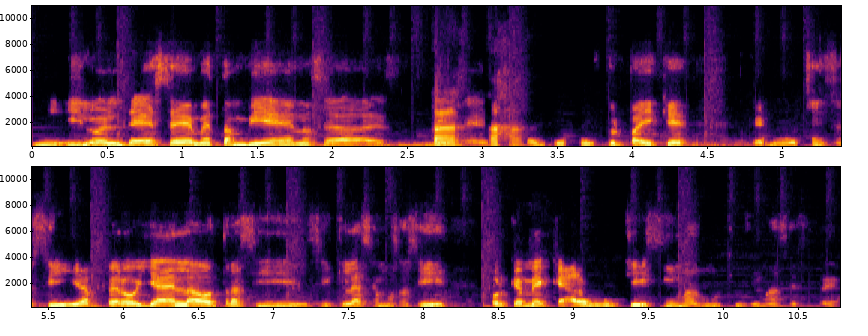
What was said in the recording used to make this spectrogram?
y, lo del DSM también o sea es, ah, disculpa ahí que, que no es sencilla pero ya en la otra sí sí que le hacemos así porque me quedaron muchísimas muchísimas este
